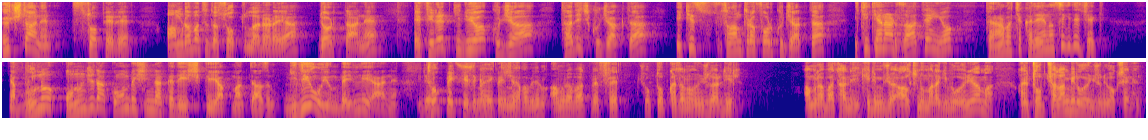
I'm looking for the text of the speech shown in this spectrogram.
Üç tane stoperi Amrabat'ı da soktular araya. Dört tane. Efiret gidiyor kucağa. Tadiç kucakta. iki santrafor kucakta. iki kenar zaten yok. Fenerbahçe kaleye nasıl gidecek? Ya bunu 10. dakika 15. dakika değişikliği yapmak lazım. Gidiyor oyun belli yani. Bir de Çok bekledi Şuna ekleme 45'e. yapabilirim. Amrabat ve Fred çok top kazanan oyuncular değil. Amrabat hani ikili mücadele 6 numara gibi oynuyor ama hani top çalan bir oyuncun yok senin.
